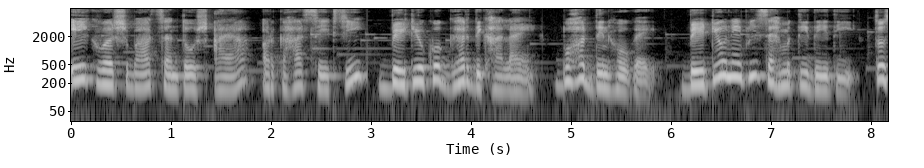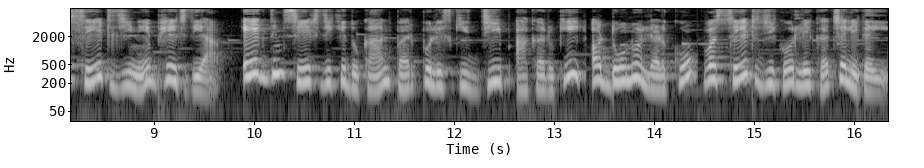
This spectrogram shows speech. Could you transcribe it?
एक वर्ष बाद संतोष आया और कहा सेठ जी बेटियों को घर दिखा लाए। बहुत दिन हो गए। बेटियों ने भी सहमति दे दी तो सेठ जी ने भेज दिया। एक दिन सेठ जी की दुकान पर पुलिस की जीप आकर रुकी और दोनों लड़कों व सेठ जी को लेकर चली गई।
